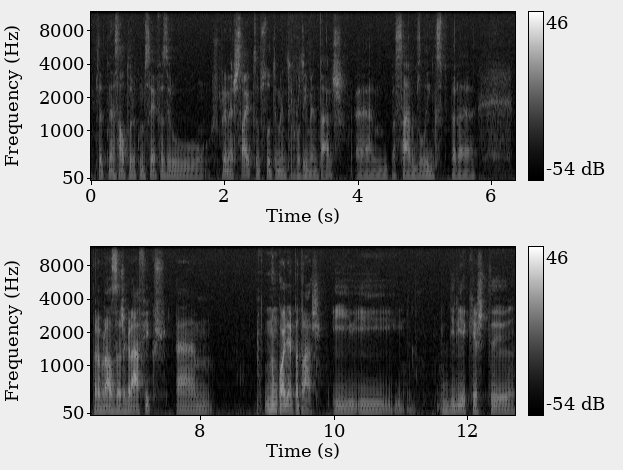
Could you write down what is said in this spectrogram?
portanto, nessa altura comecei a fazer o, os primeiros sites absolutamente rudimentares, um, passar de links para, para browsers gráficos. Um, nunca olhei para trás e, e diria que este,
